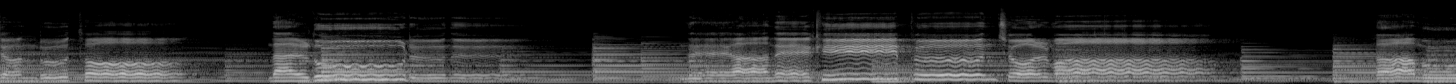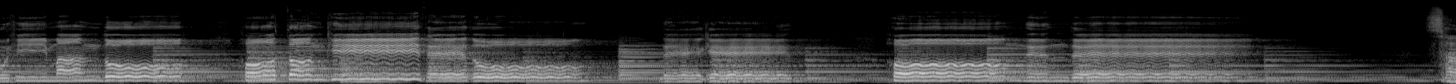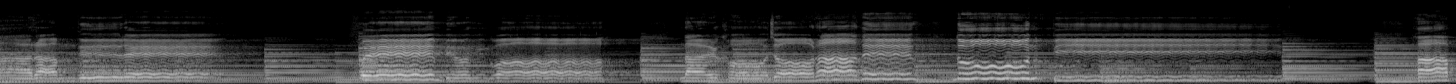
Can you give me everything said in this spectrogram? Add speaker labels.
Speaker 1: 오래전부터 날 누르는 내 안에 깊은 절망 아무 희망도 어떤 기대도 내겐 없는데. 사람들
